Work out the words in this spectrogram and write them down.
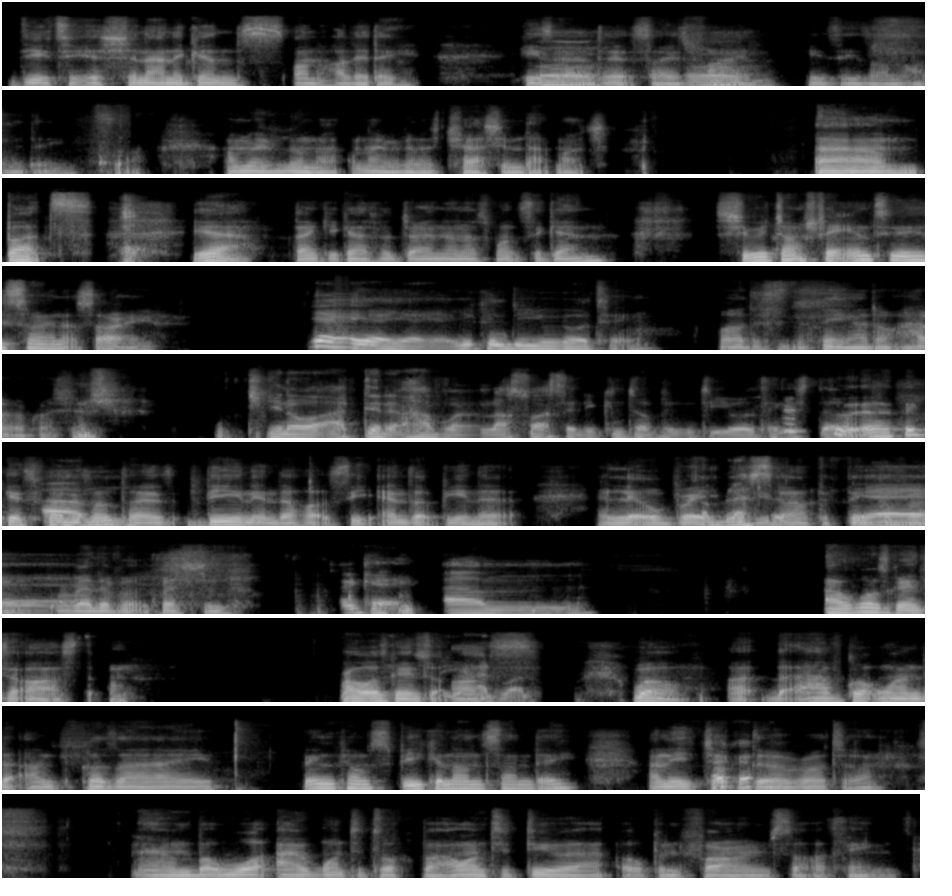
due to his shenanigans on holiday. He's Mm. earned it, so he's Mm. fine. He's he's on holiday, so I'm not even gonna I'm not even gonna trash him that much. Um, but yeah, thank you guys for joining us once again. Should we jump straight into sorry not sorry? Yeah, yeah, yeah, yeah. You can do your thing. Well, this is the thing. I don't have a question. Do You know what? I didn't have one. That's why I said you can jump into your thing still. I think it's funny Um, sometimes being in the hot seat ends up being a, a little break because you don't have to think of a Yeah. relevant question. Okay. Um, I was going to ask. though. I was going So to ask. Well, I, I've got one that I'm because I think I'm speaking on Sunday. I need to check Okay. the rota. Um, but what I want to talk about, I want to do an open forum sort of thing,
